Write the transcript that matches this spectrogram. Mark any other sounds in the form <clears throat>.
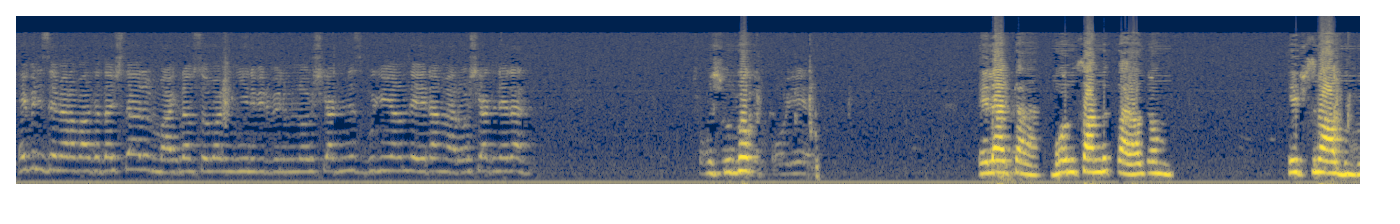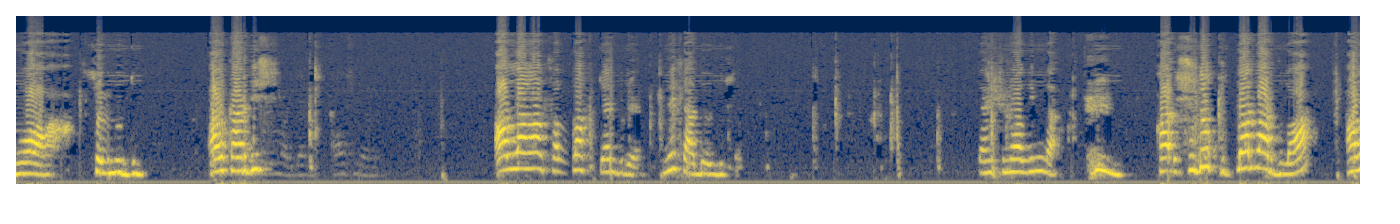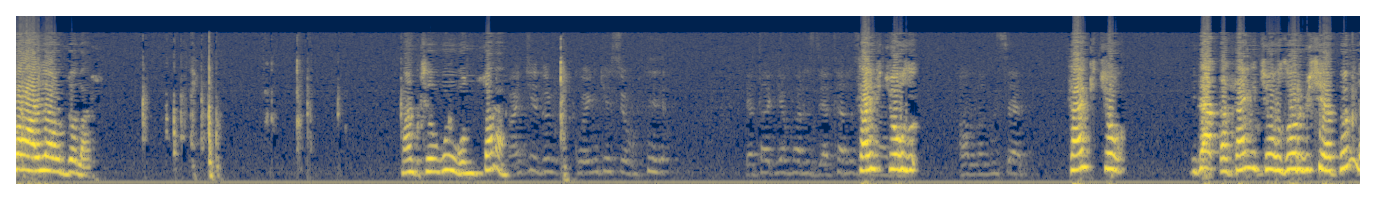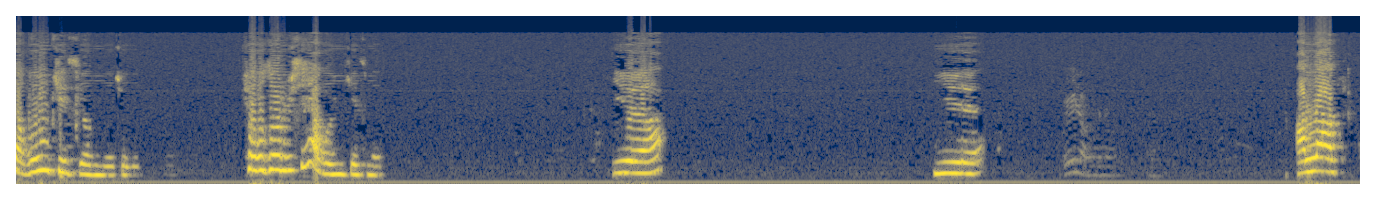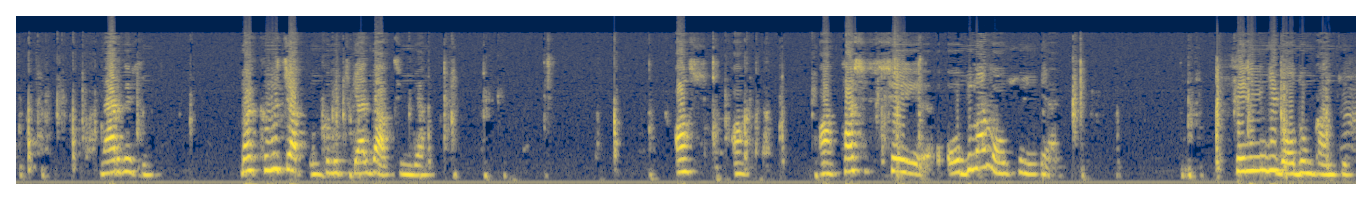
Hepinize merhaba arkadaşlar. Minecraft Survivor'ın yeni bir bölümüne hoş geldiniz. Bugün yanımda Eren var. Hoş geldin Eren. Çok Hoş bulduk. Oh yeah. Helal sana. Boru sandık var alıyorum. Hepsini aldım. Vaa, sömürdüm. Al kardeş. Var, gel. Al şunları. Allah al salak gel buraya. Neyse hadi öldürsen. Ben şunu alayım da. <clears throat> Şurada kurtlar vardı la. Ama hala oradalar. Lan çılgın konuşsana. Kanki dur koyun kesiyorum. <laughs> Yatak yaparız yatarız. Sanki çok Anladın sen. sanki çok bir dakika sanki çok zor bir şey yapıyorum da koyun kesiyorum diyor çocuk. Çok zor bir şey ya koyun kesmek. Ya. Ya. Ama. Allah. Neredesin? Bak kılıç yaptım. Kılıç geldi atayım gel. As. Ah. Ah taş şey odun ama olsun yani. Senin gibi odun kanki.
